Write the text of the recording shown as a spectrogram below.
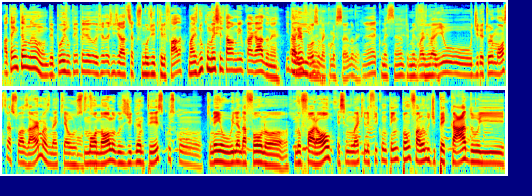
Até então não, depois de um tempo ele, já- a gente já se acostumou do jeito que ele fala, mas no começo ele tava meio cagado, né? E Tá daí, nervoso, velho? né? Começando, né? É, começando, primeiro Mas filme. daí o, o diretor mostra as suas armas, né? Que é os monólogos gigantescos com. Que nem o William Dafoe no, no farol. Esse moleque ele fica um tempão falando de pecado e,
